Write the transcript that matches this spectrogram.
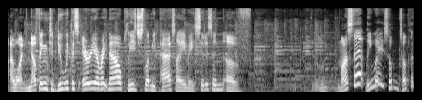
I want nothing to do with this area right now. Please just let me pass. I am a citizen of Mondstadt? Liyue? Something? Something?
